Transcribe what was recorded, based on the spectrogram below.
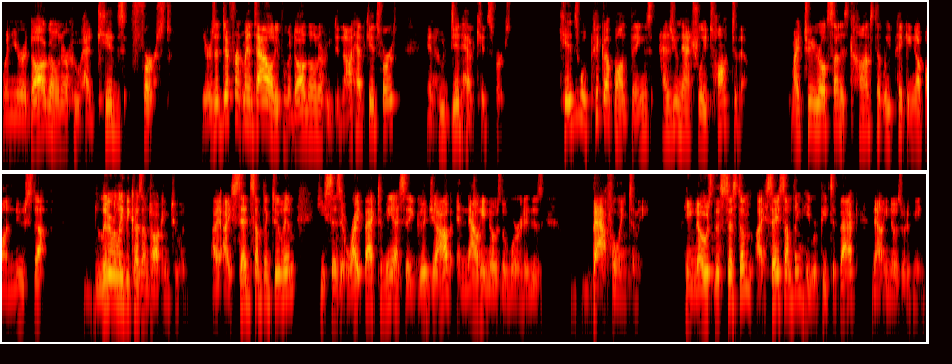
when you're a dog owner who had kids first. There's a different mentality from a dog owner who did not have kids first and who did have kids first. Kids will pick up on things as you naturally talk to them. My two year old son is constantly picking up on new stuff, literally because I'm talking to him. I, I, said something to him, he says it right back to me. I say, good job. And now he knows the word. It is baffling to me. He knows the system. I say something, he repeats it back. Now he knows what it means.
